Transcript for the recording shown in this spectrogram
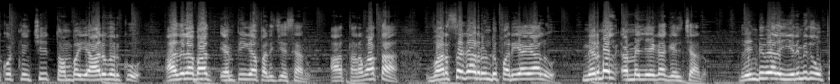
ఒకటి నుంచి తొంభై ఆరు వరకు ఆదిలాబాద్ ఎంపీగా పనిచేశారు. ఆ తర్వాత వరుసగా రెండు పర్యాయాలు నిర్మల్ ఎమ్మెల్యేగా గెలిచారు. రెండు వేల ఎనిమిది ఉప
